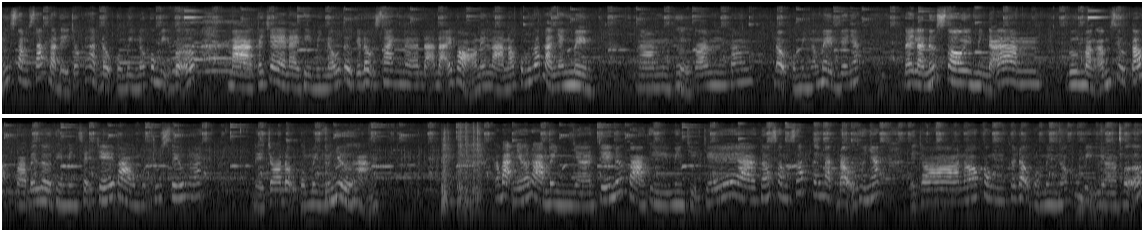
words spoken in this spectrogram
nước xăm sắt là để cho cái hạt đậu của mình nó không bị vỡ. Mà cái chè này thì mình nấu từ cái đậu xanh à, đã đãi vỏ nên là nó cũng rất là nhanh mềm. À, mình thử coi cái đậu của mình nó mềm chưa nhé đây là nước sôi. Mình đã đun bằng ấm siêu tốc và bây giờ thì mình sẽ chế vào một chút xíu nữa để cho đậu của mình nó nhừ hẳn. Các bạn nhớ là mình à, chế nước vào thì mình chỉ chế à, nó xâm sắp cái mặt đậu thôi nhé để cho nó không, cái đậu của mình nó không bị à, vỡ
